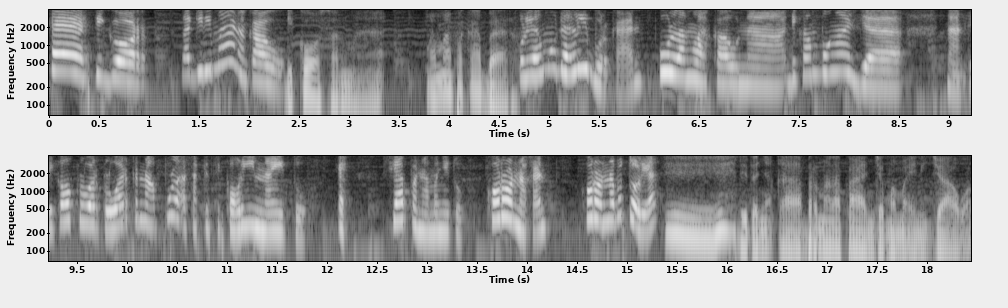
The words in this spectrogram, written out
Eh, Tigor, lagi di mana kau? Di kosan, Mak. Mama apa kabar? Kuliahmu udah libur kan? Pulanglah kau nak, di kampung aja. Nanti kau keluar-keluar kena pula sakit si Corina itu. Eh, siapa namanya itu? Corona kan? Corona betul ya? Eh, ditanya kabar malah panjang mama ini jawab.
